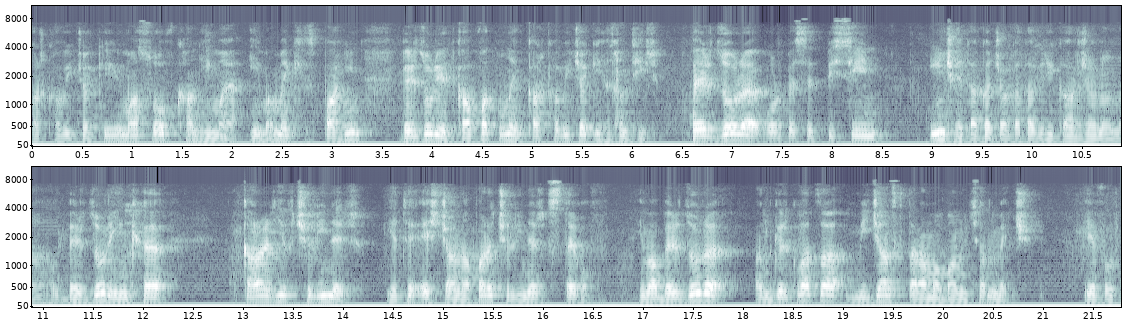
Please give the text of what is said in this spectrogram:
կարգավիճակի մասով, քան հիմա է։ Հիմա մենք այս պահին Բերձորի հետ կապված ունենք կարգավիճակի խնդիր։ Բերձորը որպես այդպեսին ինչ հետակա ճակատագրի կարժանանա։ Բերձորը ինքը կարար եւ չլիներ, եթե այս ճանապարհը չլիներ ստեղով։ Հիմա Բերձորը ընդգրկված է միջանցք տրամաբանության մեջ։ Երբ որ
